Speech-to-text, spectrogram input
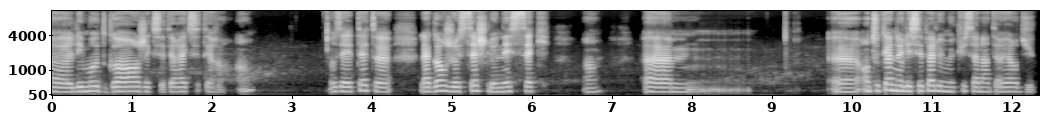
euh, les maux de gorge, etc., etc. Hein. Vous avez peut-être la gorge sèche, le nez sec. Hein. Euh, euh, en tout cas, ne laissez pas le mucus à l'intérieur du,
